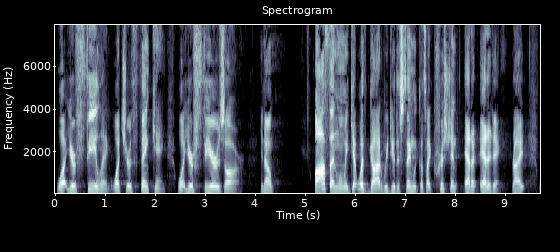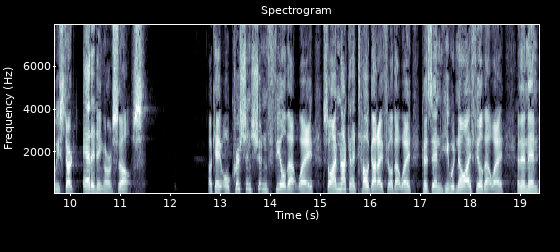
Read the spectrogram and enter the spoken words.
What you're feeling, what you're thinking, what your fears are. You know, Often, when we get with God, we do this thing that's like Christian edit- editing, right? We start editing ourselves. Okay, well, Christians shouldn't feel that way, so I'm not going to tell God I feel that way, because then He would know I feel that way, and then, then,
